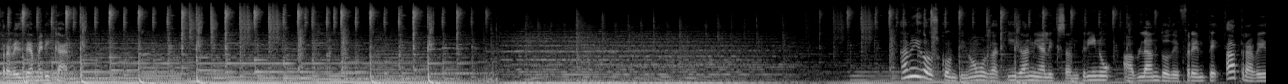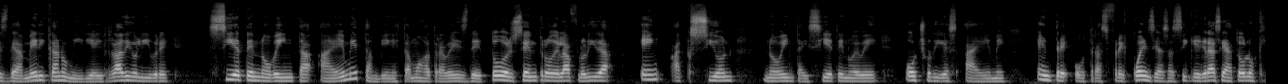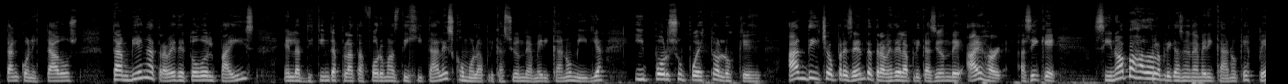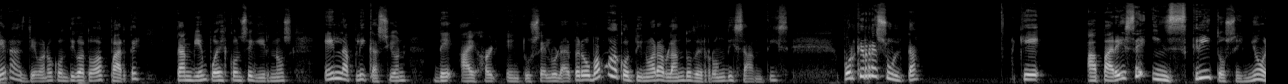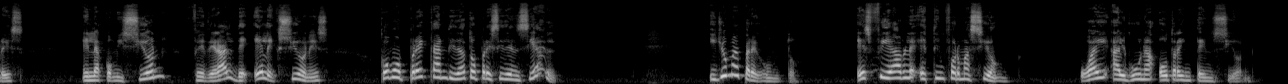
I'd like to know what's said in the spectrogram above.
A través de Americano. Amigos, continuamos aquí Dani Alexandrino hablando de frente a través de Americano Media y Radio Libre 790 AM. También estamos a través de todo el centro de la Florida en Acción 97.9, 810 AM, entre otras frecuencias. Así que gracias a todos los que están conectados también a través de todo el país en las distintas plataformas digitales como la aplicación de Americano Media y por supuesto a los que han dicho presente a través de la aplicación de iHeart. Así que si no has bajado la aplicación de Americano, ¿qué esperas? Llévanos contigo a todas partes. También puedes conseguirnos en la aplicación de iHeart en tu celular. Pero vamos a continuar hablando de Ron DeSantis porque resulta que aparece inscrito, señores, en la Comisión Federal de Elecciones como precandidato presidencial. Y yo me pregunto, ¿es fiable esta información o hay alguna otra intención?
